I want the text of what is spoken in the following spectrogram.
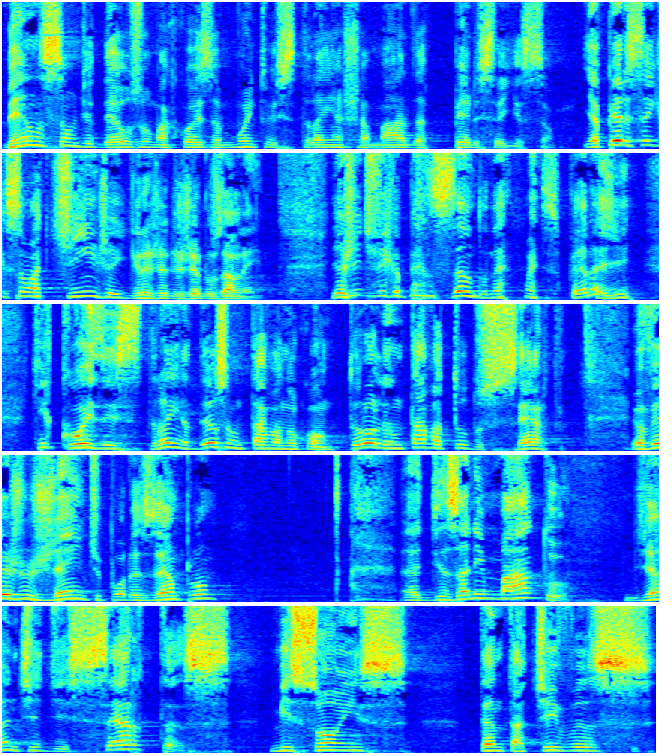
bênção de Deus uma coisa muito estranha chamada perseguição. E a perseguição atinge a igreja de Jerusalém. E a gente fica pensando, né? Mas espera aí, que coisa estranha, Deus não estava no controle, não estava tudo certo. Eu vejo gente, por exemplo, é, desanimado diante de certas missões, tentativas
